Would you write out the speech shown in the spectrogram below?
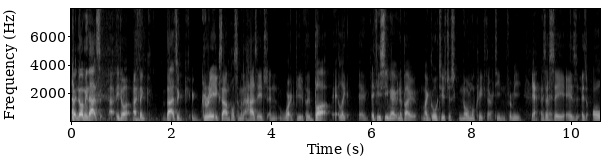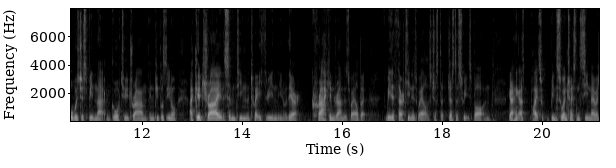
but no, I mean that's uh, you know I think that's a great example of something that has aged and worked beautifully. But uh, like uh, if you see me out and about, my go-to is just normal Craig 13 for me. Yeah. as I say, is is always just been that go-to dram. And people's you know I could try the 17 and the 23, and you know they are cracking drams as well. But for me, the 13 as well is just a, just a sweet spot. And again, I think that's why it's been so interesting seeing now a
